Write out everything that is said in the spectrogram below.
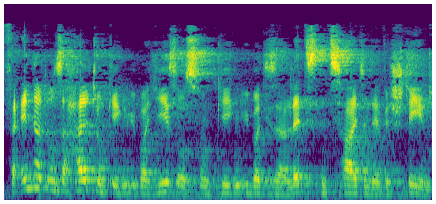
verändert unsere Haltung gegenüber Jesus und gegenüber dieser letzten Zeit, in der wir stehen.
